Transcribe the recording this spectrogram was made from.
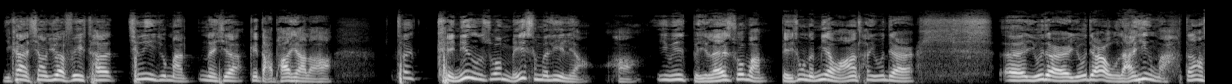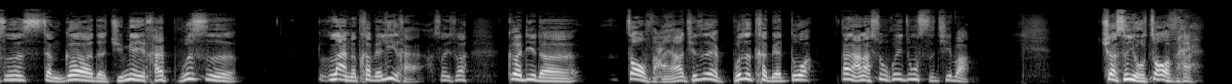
你看像岳飞，他轻易就把那些给打趴下了啊，他肯定是说没什么力量。啊，因为北来说嘛，北宋的灭亡它有点儿呃，有点儿有点儿偶然性嘛。当时整个的局面还不是烂的特别厉害，所以说各地的造反呀，其实也不是特别多。当然了，宋徽宗时期吧，确实有造反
